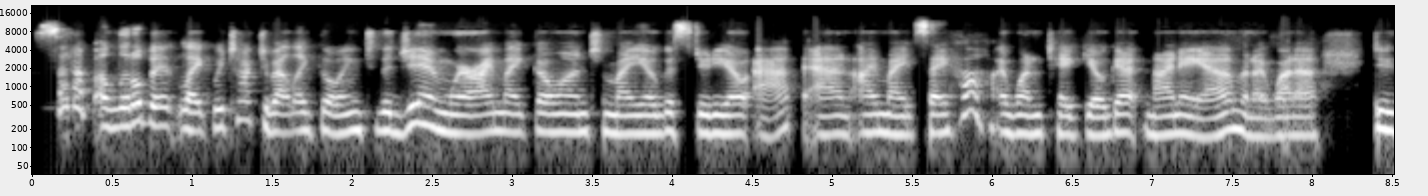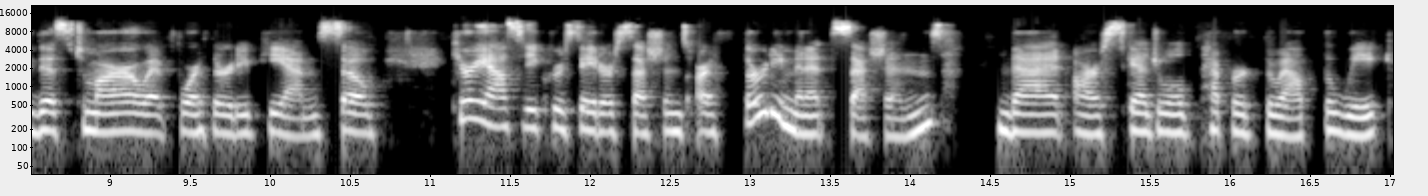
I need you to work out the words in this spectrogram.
set up a little bit like we talked about, like going to the gym, where I might go onto my yoga studio app and I might say, huh, I want to take yoga at 9 a.m. and I want to do this tomorrow at 4:30 p.m. So Curiosity Crusader sessions are 30 minute sessions that are scheduled peppered throughout the week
